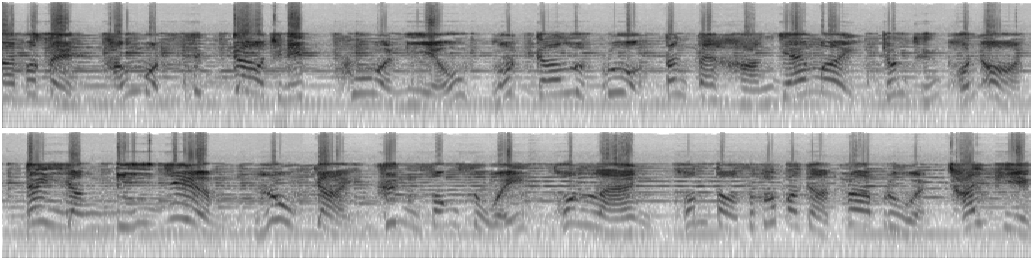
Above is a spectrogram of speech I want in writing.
98%ทั้งหมด 19 ชนิดขั้วเหนียว ลดการหลุดร่วงตั้งแต่หางแย้ไหมจนถึงผลอ่อนได้อย่างดีเยี่ยม ลูกใหญ่ขึ้นทรงสวย ทนแรง ทนต่อสภาพอากาศแปรปรวน ใช้เพียง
